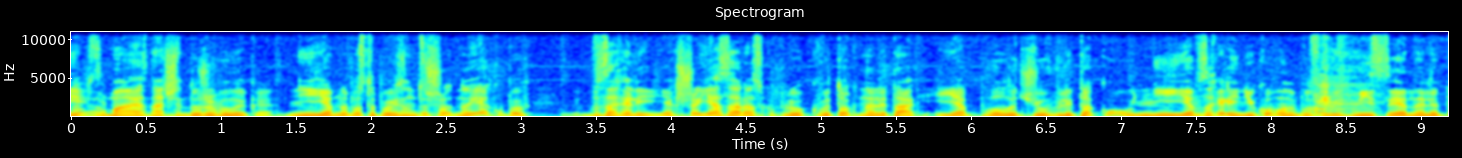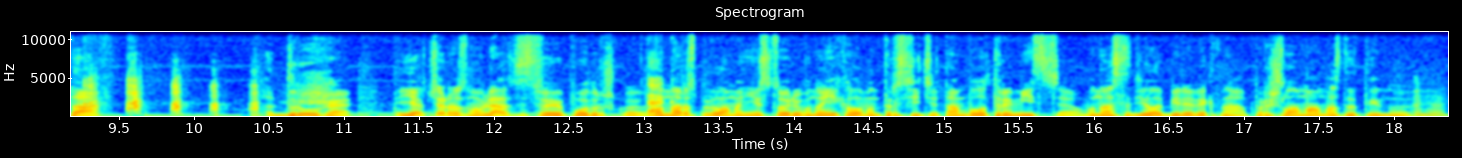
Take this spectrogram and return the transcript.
Поступився? має значення дуже велике. Ні, я б не поступився. Ну то що, ну я купив. Взагалі, якщо я зараз куплю квиток на літак і я полечу в літаку, ні, я взагалі нікому не поступлю в місце, я не літав. Друге, я вчора розмовляв зі своєю подружкою. Так. Вона розповіла мені історію. Вона їхала в Інтерсіті, там було три місця. Вона сиділа біля вікна. Прийшла мама з дитиною Мгм.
